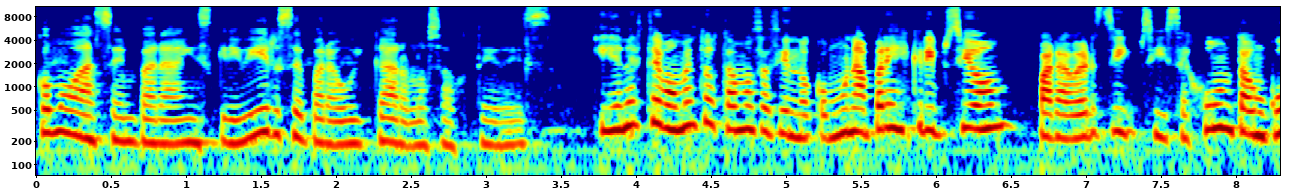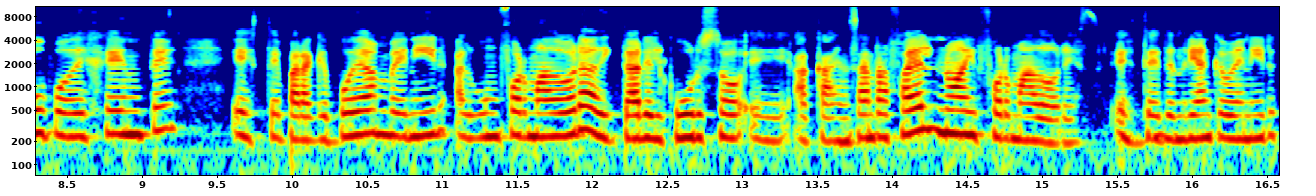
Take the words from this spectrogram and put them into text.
¿Cómo hacen para inscribirse, para ubicarlos a ustedes? Y en este momento estamos haciendo como una preinscripción para ver si, si se junta un cupo de gente este, para que puedan venir algún formador a dictar el curso eh, acá. En San Rafael no hay formadores, este, tendrían que venir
